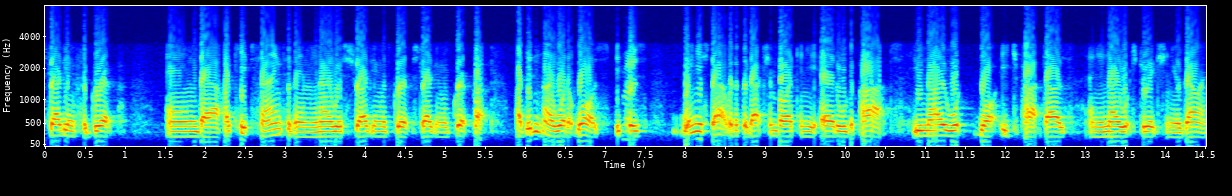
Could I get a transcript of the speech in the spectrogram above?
struggling for grip. And uh, I kept saying to them, you know, we're struggling with grip, struggling with grip, but I didn't know what it was because when you start with a production bike and you add all the parts, you know what, what each part does and you know which direction you're going.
